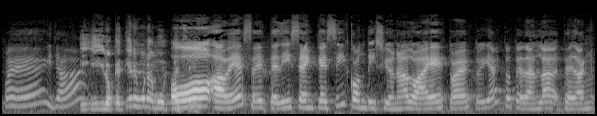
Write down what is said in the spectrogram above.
Pues ya. Y, lo que tiene es una multa. O a veces te dicen que sí, condicionado a esto, a esto y a esto, te dan la, te dan,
